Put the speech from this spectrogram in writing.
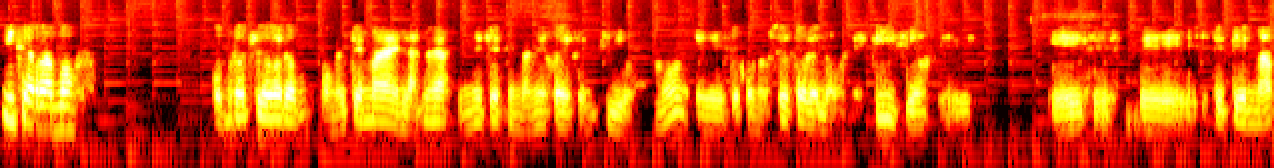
Y cerramos con broche de oro con el tema de las nuevas tendencias en manejo defensivo, ¿no? Eh, de conocer sobre los beneficios que es este, este tema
